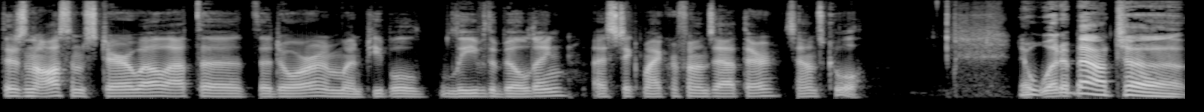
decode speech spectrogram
there's an awesome stairwell out the, the door and when people leave the building i stick microphones out there sounds cool Now, what about uh,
